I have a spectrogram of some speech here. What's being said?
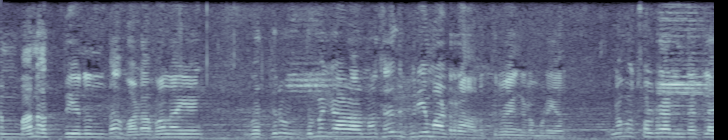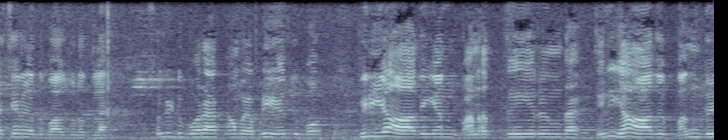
என் மனத்திருந்த வடமலையை. இவர் திரு திருமங்காளர் மனசுலேருந்து பிரிய மாட்டேறான் அவர் திருவேங்கடமுடையான் நம்ம சொல்கிறார் இந்த இடத்துல ஸ்ரீரங்கத்து பாசுரத்தில் சொல்லிட்டு போகிறார் நம்ம எப்படி ஏற்றுப்போம் பிரியாது என் மனத்து இருந்த தெரியாது வந்து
